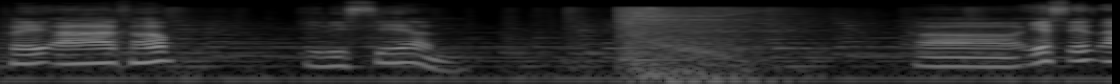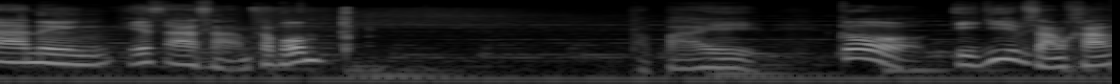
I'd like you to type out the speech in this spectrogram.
เพลย์อาร์ครับอิลิเซียนอ่า SSR 1 SR 3ครับผม ต่อไปก็อีก 23 ครั้ง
